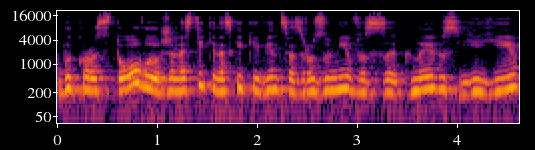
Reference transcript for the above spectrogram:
використовує вже настільки, наскільки він це зрозумів з книг, з її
